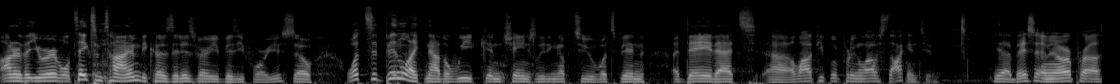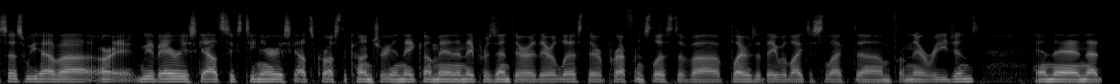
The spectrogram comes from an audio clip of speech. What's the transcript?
honored that you were able to take some time because it is very busy for you. So, what's it been like now, the week and change leading up to what's been a day that uh, a lot of people are putting a lot of stock into? Yeah, basically, I mean, our process we have uh, our we have area scouts, 16 area scouts across the country, and they come in and they present their their list, their preference list of uh, players that they would like to select um, from their regions. and then that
